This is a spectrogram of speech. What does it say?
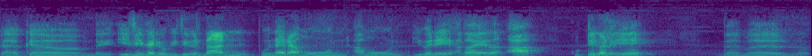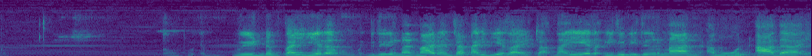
ഇതി ഖരു ഇരിഖലു വിതീർണാൻ പുനരമൂൻ അമൂൻ ഇവരെ. അതായത് ആ കുട്ടികളെ വീണ്ടും നൽകിയ വിതീർണന്മാരെ വെച്ചാൽ നൽകിയതായിട്ട് നയേത ഇത് വിതീർണാൻ അമൂൻ ആദായ.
